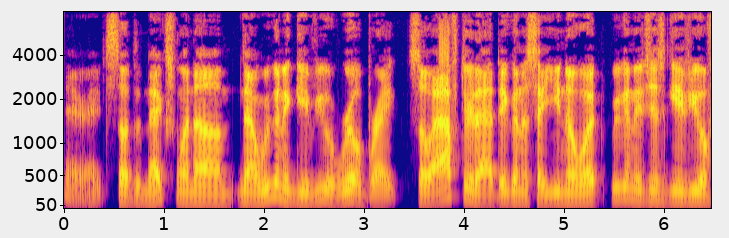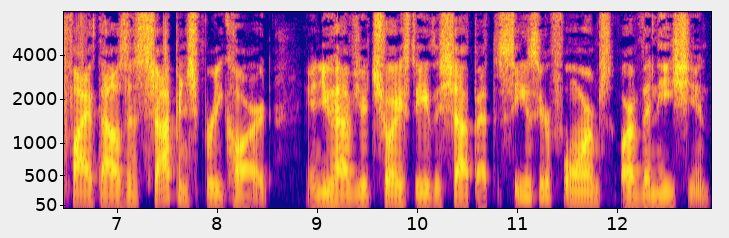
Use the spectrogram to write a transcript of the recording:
All right. So the next one, um, now we're going to give you a real break. So after that, they're going to say, you know what? We're going to just give you a 5,000 shopping spree card and you have your choice to either shop at the Caesar Forms or Venetian.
